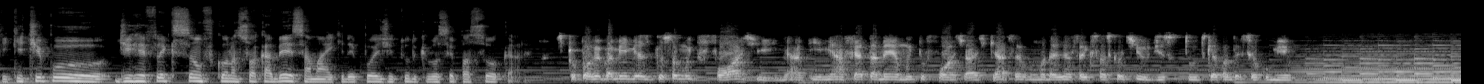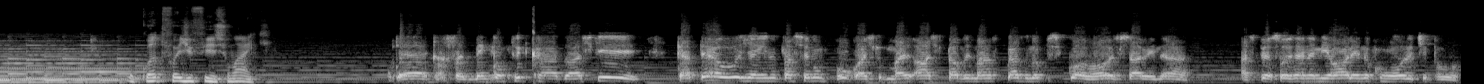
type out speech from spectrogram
E que tipo de reflexão ficou na sua cabeça, Mike, depois de tudo que você passou, cara? Que eu provei pra mim mesmo que eu sou muito forte e minha, e minha fé também é muito forte. Eu acho que essa é uma das reflexões que eu tive disso tudo que aconteceu comigo. O quanto foi difícil, Mike? É, cara, foi bem complicado. Eu acho que, que até hoje ainda tá sendo um pouco, acho que, mais, acho que talvez mais por causa do meu psicológico, sabe? Ainda, as pessoas ainda me olham ainda com o olho, tipo,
